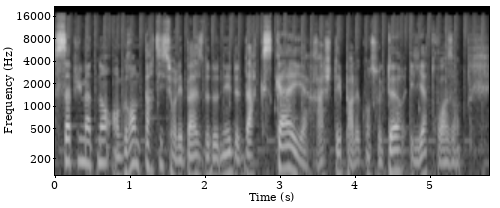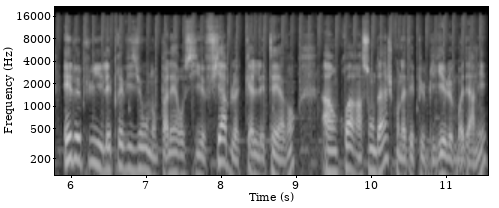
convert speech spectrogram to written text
s'appuie maintenant en grande partie sur les bases de données de Dark Sky rachetées par le constructeur il y a trois ans. Et depuis, les prévisions n'ont pas l'air aussi fiables qu'elles l'étaient avant, à en croire un sondage qu'on avait publié le mois dernier.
